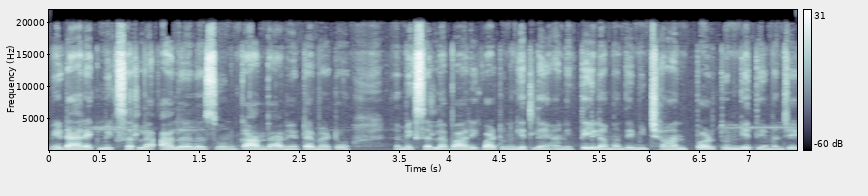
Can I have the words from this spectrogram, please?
मी डायरेक्ट मिक्सरला आलं लसूण कांदा आणि टमॅटो मिक्सरला बारीक वाटून घेतलं आहे आणि तेलामध्ये मी छान परतून घेते. म्हणजे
